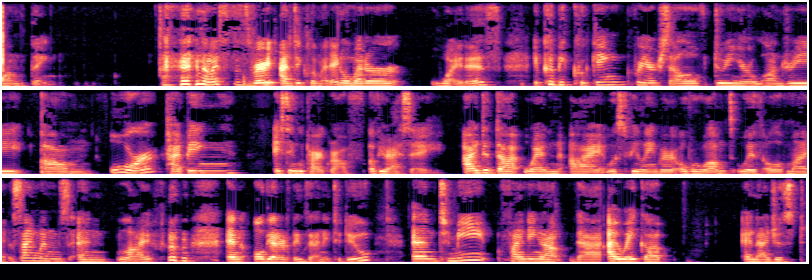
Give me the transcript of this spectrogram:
one thing. I know it's, it's very anticlimactic. No matter what it is. It could be cooking for yourself, doing your laundry, um, or typing a single paragraph of your essay. I did that when I was feeling very overwhelmed with all of my assignments and life and all the other things that I need to do. And to me, finding out that I wake up and I just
